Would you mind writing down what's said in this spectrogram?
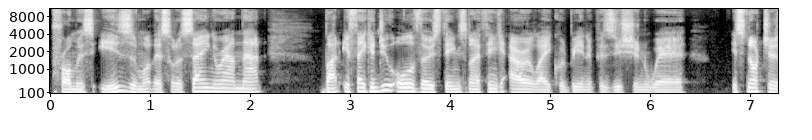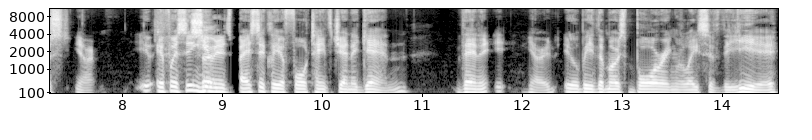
promise is and what they're sort of saying around that. But if they can do all of those things, and I think Arrow Lake would be in a position where it's not just, you know, if we're seeing so, here and it's basically a 14th gen again, then, it, you know, it'll be the most boring release of the year.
